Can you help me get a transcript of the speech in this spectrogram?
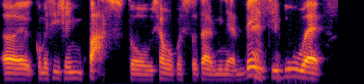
uh, come si dice, in pasto, usiamo questo termine, 22 eh sì.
